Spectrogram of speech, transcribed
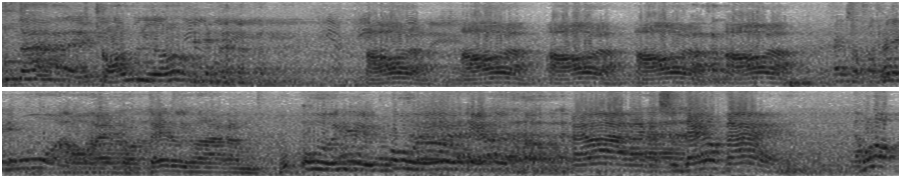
¡Chuta! ¡Eh, ¡Coño! Ahora, ahora, ahora, ahora, ahora. Perfecto, para que no llegue. ¡Oh, el portero, hijo de la gran... pu- ¡Uy! ¡Uy! ¡Eh, va! ¡La.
